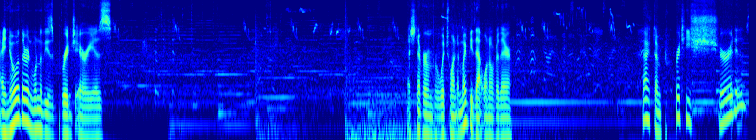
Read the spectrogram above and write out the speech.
I know they're in one of these bridge areas. I just never remember which one. It might be that one over there. In fact, I'm pretty sure it is.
